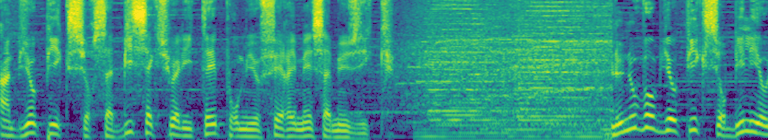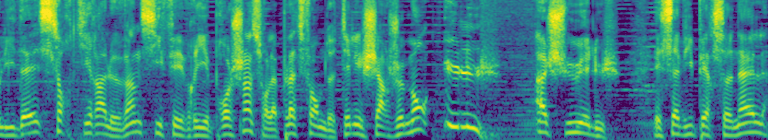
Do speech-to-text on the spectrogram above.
un biopic sur sa bisexualité pour mieux faire aimer sa musique. Le nouveau biopic sur Billy Holiday sortira le 26 février prochain sur la plateforme de téléchargement Hulu. HULU. Et sa vie personnelle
